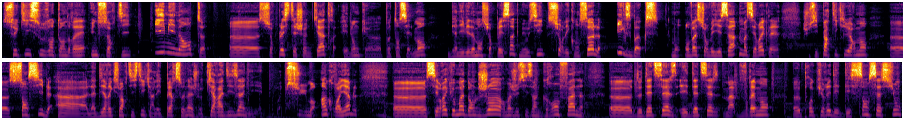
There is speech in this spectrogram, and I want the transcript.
ce qui sous-entendrait une sortie imminente euh, sur PlayStation 4 et donc euh, potentiellement bien évidemment sur PS5 mais aussi sur les consoles Xbox. Bon, on va surveiller ça. Moi c'est vrai que je suis particulièrement euh, sensible à la direction artistique, hein, les personnages, le cara design est absolument incroyable. Euh, c'est vrai que moi dans le genre, moi je suis un grand fan euh, de Dead Cells et Dead Cells m'a vraiment euh, procuré des, sensations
